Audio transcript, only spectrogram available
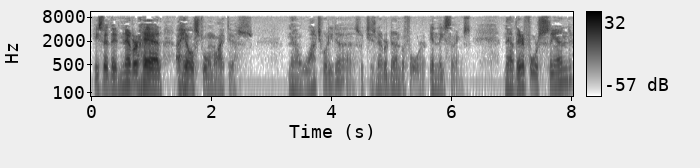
He said they've never had a hailstorm like this. Now watch what he does, which he's never done before in these things. Now therefore send,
